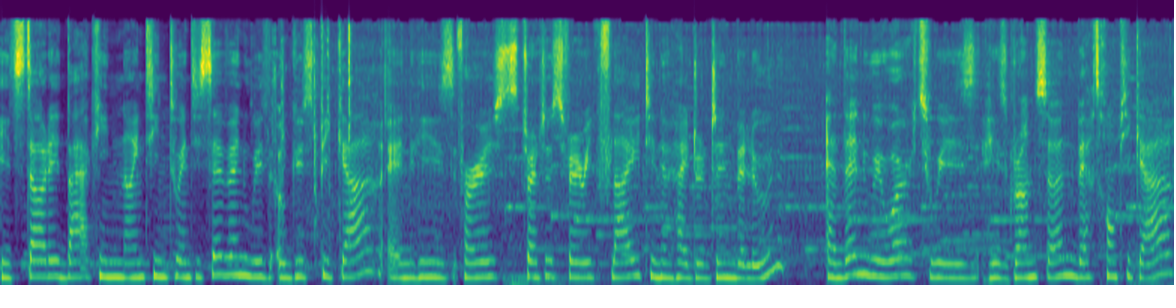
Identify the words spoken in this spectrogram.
It started back in 1927 with Auguste Piccard and his first stratospheric flight in a hydrogen balloon. And then we worked with his grandson Bertrand Piccard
